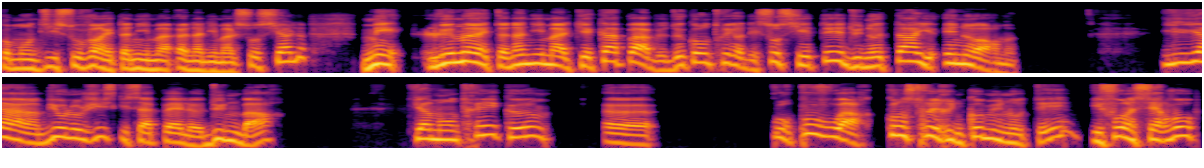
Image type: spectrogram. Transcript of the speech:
comme on dit souvent, est un animal social, mais l'humain est un animal qui est capable de construire des sociétés d'une taille énorme. Il y a un biologiste qui s'appelle Dunbar qui a montré que euh, pour pouvoir construire une communauté, il faut un cerveau.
